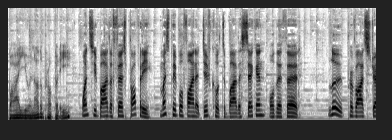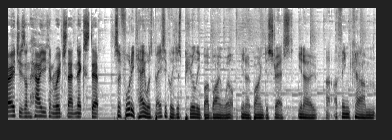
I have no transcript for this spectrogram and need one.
buy you another property. Once you buy the first property, most people find it difficult to buy the second or the third. Loo provides strategies on how you can reach that next step. So 40k was basically just purely by buying well, you know, buying distressed. You know, I think, um,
